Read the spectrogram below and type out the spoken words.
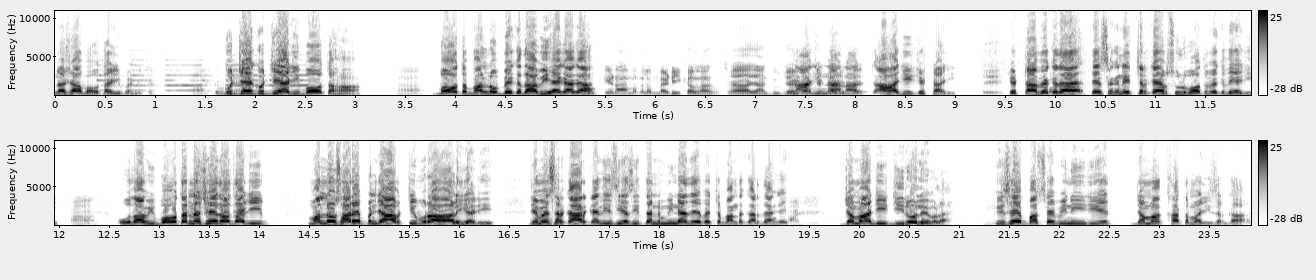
ਨਸ਼ਾ ਬਹੁਤ ਆ ਜੀ ਪਿੰਡ 'ਚ। ਹਾਂ ਗੁੱਜੇ ਗੁੱਜੇ ਆ ਜੀ ਬਹੁਤ ਹਾਂ। ਹਾਂ। ਬਹੁਤ ਮੰਨ ਲਓ ਵਿਕਦਾ ਵੀ ਹੈਗਾਗਾ। ਉਹ ਕਿਹੜਾ ਮਤਲਬ ਮੈਡੀਕਲ ਨਸ਼ਾ ਜਾਂ ਦੂਜਾ ਨਾ ਜਿਹੜਾ ਜੀ ਚਿੱਟਾ ਨਾ ਨਾ ਚਿੱਟਾ? ਆਹ ਜੀ ਚਿੱਟਾ ਜੀ। ਚਿੱਟਾ ਵਿਕਦਾ ਹੈ ਤੇ ਸਿਗਨੇਚਰ ਕੈਪਸੂਲ ਬਹੁਤ ਵਿਕਦੇ ਆ ਜੀ। ਹਾਂ। ਉਹਦਾ ਵੀ ਬਹੁਤ ਨਸ਼ੇ ਦਾ ਤਾਂ ਜੀ ਮੰਨ ਲਓ ਸਾਰੇ ਪੰਜਾਬ 'ਚ ਹੀ ਬੁਰਾ ਹਾਲ ਹੀ ਆ ਜੀ। ਜਿਵੇਂ ਸਰਕਾਰ ਕਹਿੰਦੀ ਸੀ ਅਸੀਂ 3 ਮਹੀਨਿਆਂ ਦੇ ਵਿੱਚ ਬੰਦ ਕਰ ਦਿਆਂਗੇ। ਜਮਾ ਜੀ ਜ਼ੀਰੋ ਲੈਵਲ ਹੈ ਕਿਸੇ ਪਾਸੇ ਵੀ ਨਹੀਂ ਜੀ ਇਹ ਜਮਾ ਖਤਮ ਆ ਜੀ ਸਰਕਾਰ।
